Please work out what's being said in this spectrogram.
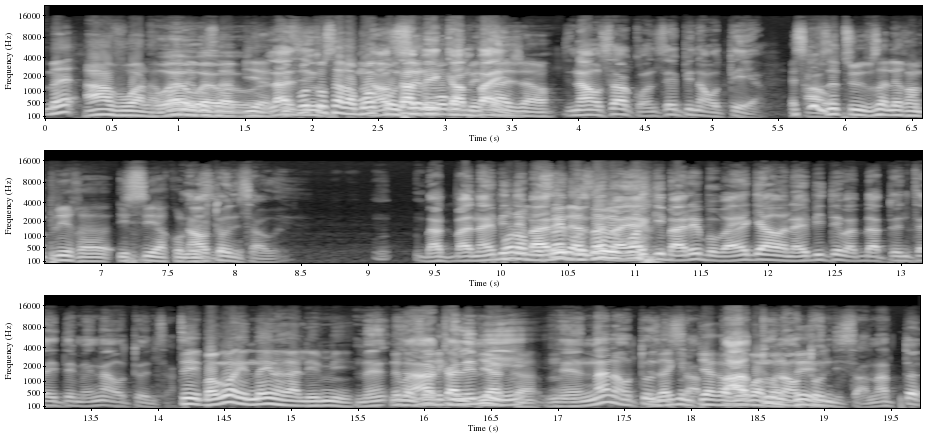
mais ah voilà Ouais, ouais, ouais, bien. Là, il faut tosala mwa na concert osabe moko campagne. pétage awa na osala conseil puis oteya est-ce que vous, êtes, vous allez remplir euh, ici à na Kolwezi otonisa we bato banayebi Mpona te barebo te bayaki barebo bayaki awa nayebi te babi batonisa ye te me nga otonisa te bango na kalemi me nde na kalemi mpiaka. Mm. eh, nga na otondisa partout na otondisa Na to-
